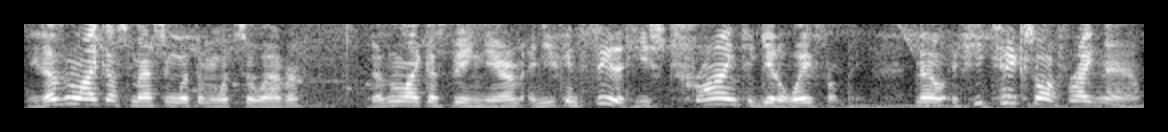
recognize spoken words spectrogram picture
He doesn't like us messing with him whatsoever. He doesn't like us being near him, and you can see that he's trying to get away from me. Now, if he takes off right now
